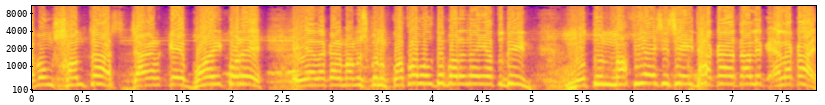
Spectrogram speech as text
এবং সন্ত্রাস যাকে ভয় করে এই এলাকার মানুষ কোনো কথা বলতে পারে না এতদিন। নতুন মাফিয়া এসেছে এই ঢাকা এলাক- এলাকায়।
